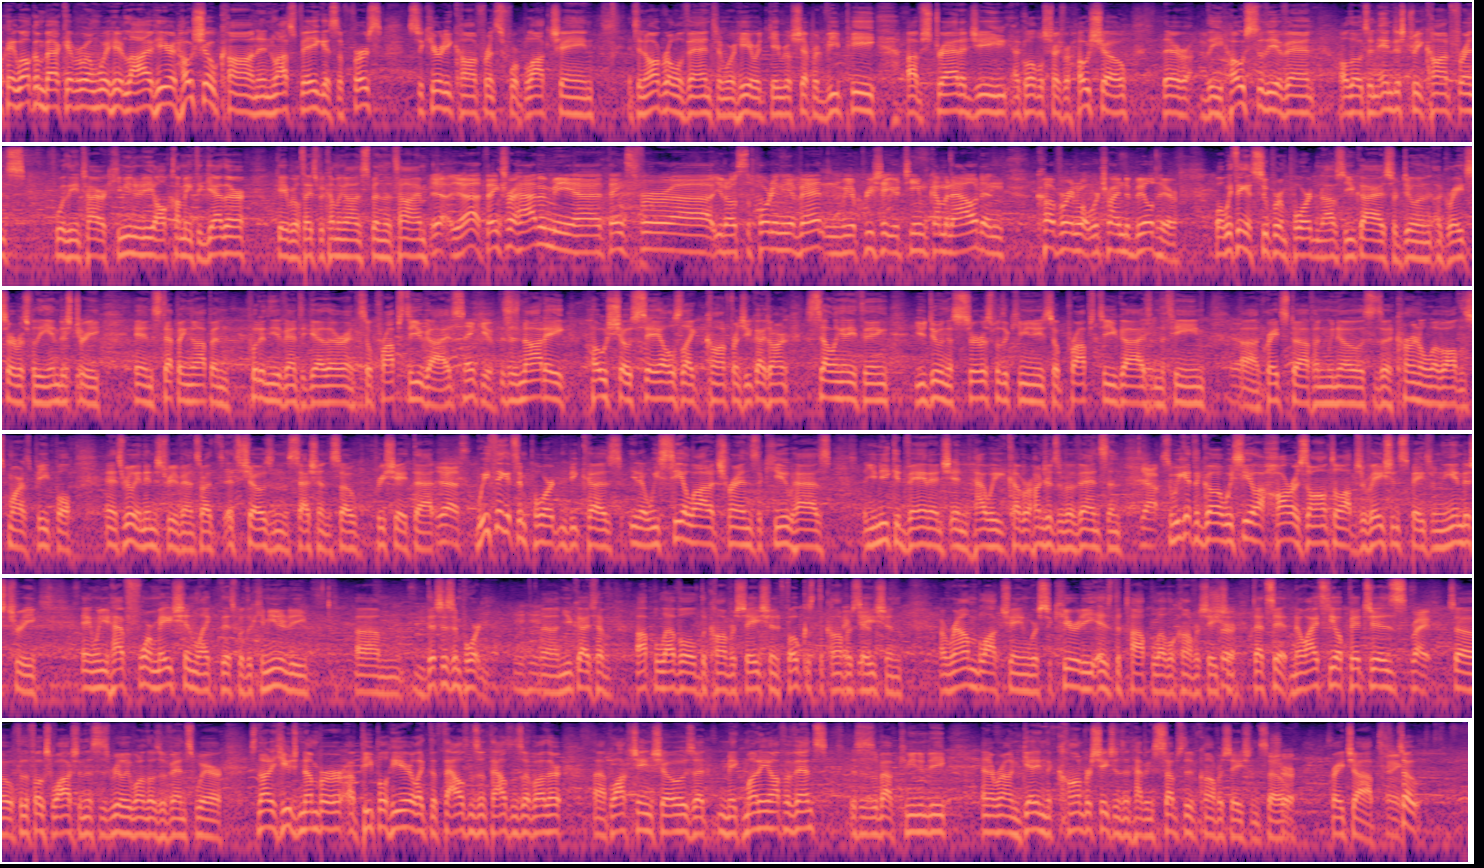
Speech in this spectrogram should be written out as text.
Okay, welcome back everyone. We're here live here at HoshoCon in Las Vegas, the first security conference for blockchain. It's an inaugural event and we're here with Gabriel Shepard, VP of Strategy, a Global Strategy for Hosho. They're the host of the event, although it's an industry conference for the entire community all coming together. Gabriel, thanks for coming on and spending the time. Yeah, yeah thanks for having me. Uh, thanks for uh, you know, supporting the event and we appreciate your team coming out and covering what we're trying to build here. Well, we think it's super important. Obviously, you guys are doing a great service for the industry in stepping up and putting the event together, and so props to you guys. Thank you. This is not a Hosho sales like conference. You guys aren't selling anything. You're doing a service for the community, so props to you guys Thanks. and the team. Yeah. Uh, great stuff, and we know this is a kernel of all the smartest people, and it's really an industry event, so it shows in the session, so appreciate that. Yes. We think it's important because you know we see a lot of trends. The Cube has a unique advantage in how we cover hundreds of events, and yep. so we get to go, we see a horizontal observation space in the industry, and when you have formation like this with the community, um, this is important. Mm -hmm. um, you guys have up-leveled the conversation, focused the conversation around blockchain where security is the top level conversation. Sure. That's it, no ICO pitches. Right. So for the folks watching, this is really one of those events where it's not a huge number of people here, like the thousands and thousands of other uh, blockchain shows that make money off events. This is about community and around getting the conversations and having substantive conversations, so sure. great job. Thanks. So,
